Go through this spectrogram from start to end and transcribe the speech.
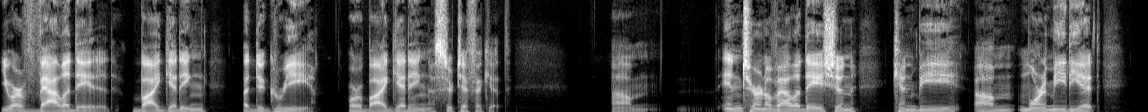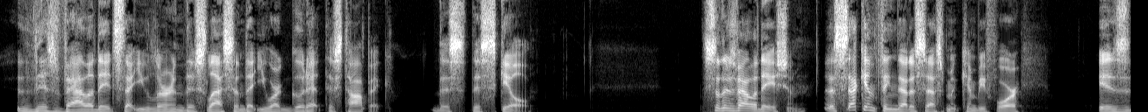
You are validated by getting a degree or by getting a certificate. Um, internal validation can be um, more immediate. This validates that you learned this lesson, that you are good at this topic, this this skill. So there's validation. The second thing that assessment can be for is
